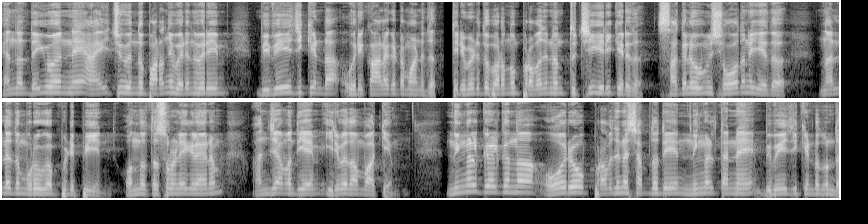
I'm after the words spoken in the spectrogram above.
എന്നാൽ ദൈവം എന്നെ അയച്ചു എന്ന് പറഞ്ഞു വരുന്നവരെയും വിവേചിക്കേണ്ട ഒരു കാലഘട്ടമാണിത്. തിരുവെടുത്ത് പറഞ്ഞു പ്രവചനം തുച്ഛീകരിക്കരുത് സകലവും ശോധന ചെയ്ത് നല്ലത് മുറുകെ പിടിപ്പീൻ. ഒന്ന് തെസ്രോണികലേനം അഞ്ചാം അധ്യായം ഇരുപതാം വാക്യം. നിങ്ങൾ കേൾക്കുന്ന ഓരോ പ്രവചന ശബ്ദത്തെയും നിങ്ങൾ തന്നെ വിവേചിക്കേണ്ടതുണ്ട്.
